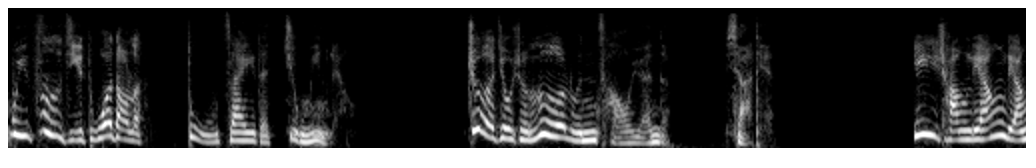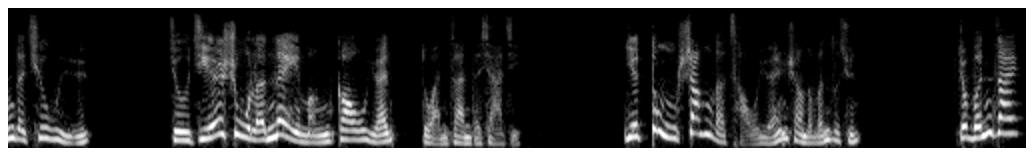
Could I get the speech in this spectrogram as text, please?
为自己夺到了渡灾的救命粮。这就是鄂伦草原的夏天。一场凉凉的秋雨，就结束了内蒙高原短暂的夏季，也冻伤了草原上的蚊子群。这蚊灾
